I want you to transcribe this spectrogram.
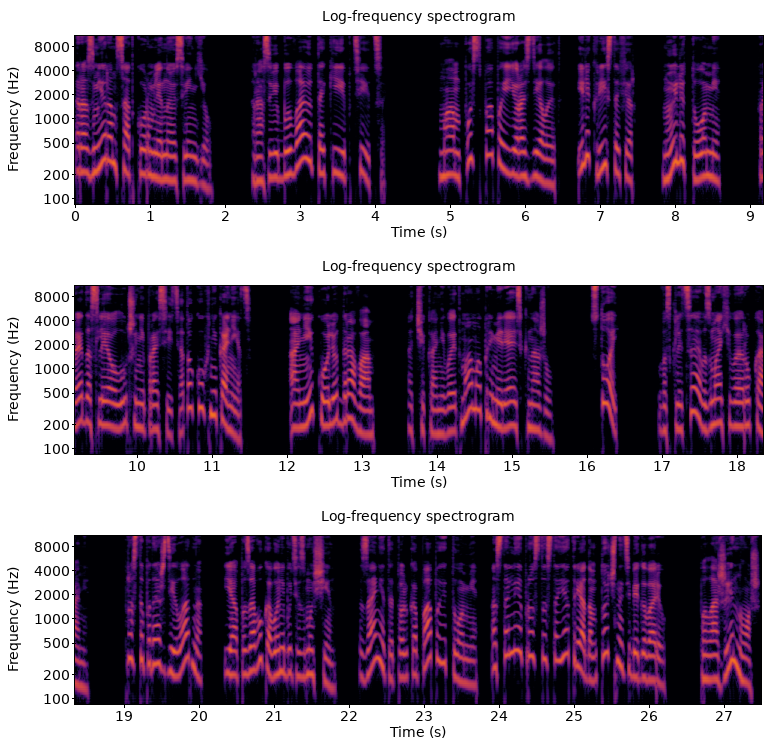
размером с откормленную свинью. Разве бывают такие птицы? «Мам, пусть папа ее разделает. Или Кристофер. Ну или Томми. Фреда с Лео лучше не просить, а то кухне конец. Они колют дрова», — отчеканивает мама, примеряясь к ножу. «Стой!» — восклицая, взмахивая руками. «Просто подожди, ладно? Я позову кого-нибудь из мужчин. Заняты только папа и Томми. Остальные просто стоят рядом, точно тебе говорю. Положи нож.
